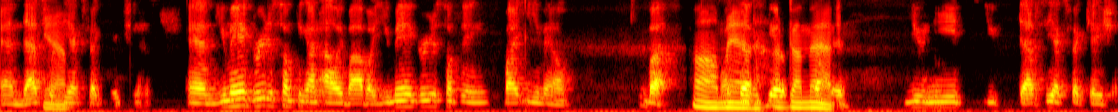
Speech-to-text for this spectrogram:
and that's yeah. what the expectation is. And you may agree to something on Alibaba, you may agree to something by email, but oh man, I've done that. You need you. That's the expectation.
